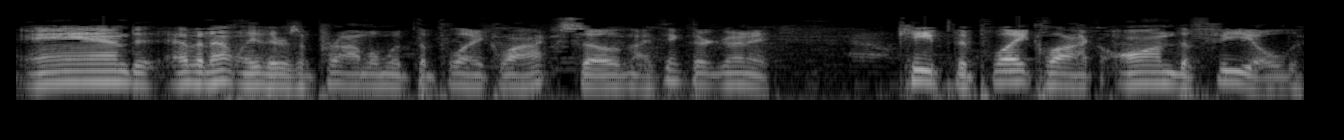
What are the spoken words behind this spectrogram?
And evidently there's a problem with the play clock, so I think they're going to keep the play clock on the field.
